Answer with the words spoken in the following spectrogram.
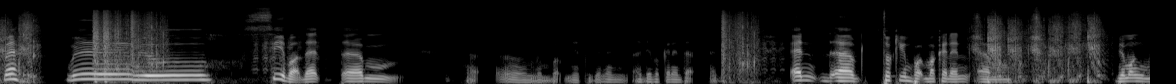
Well, we will see about that. Um, uh, oh, lembab ni aku jalan. Ada makanan tak? Ada. And uh, talking about makanan, um, memang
